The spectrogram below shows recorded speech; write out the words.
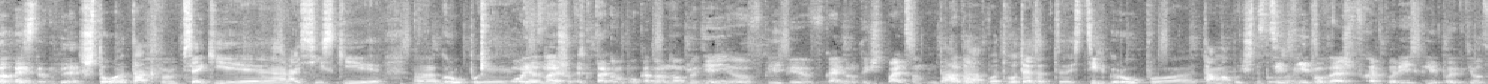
Что это, блядь? Что? Так всякие российские э, группы Ой, я знаю, это та группа, у которой много людей э, в клипе в камеру тычет пальцем. Да, да, вот вот, этот э, стиль групп, э, там обычно было Стиль клипов, знаешь, в хардкоре есть клипы, где вот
